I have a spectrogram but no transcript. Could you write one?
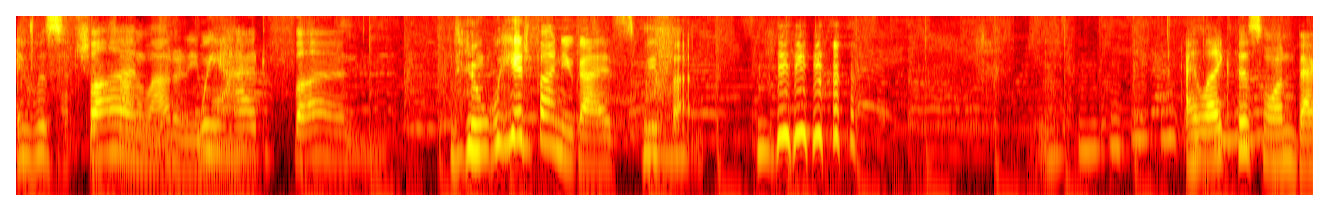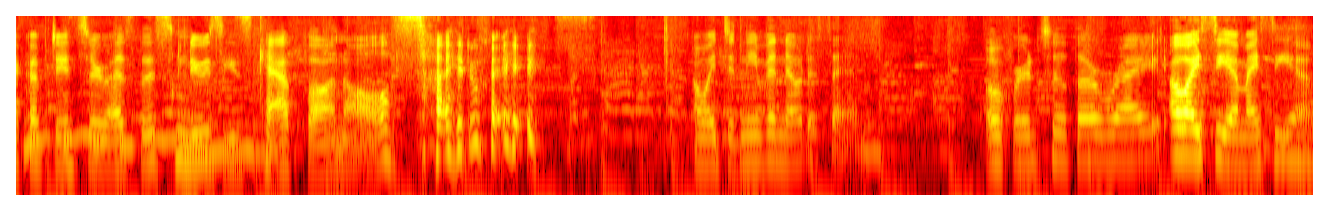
It was not fun. We had fun. we had fun, you guys. We had fun. I like this one backup dancer who has this Newsies cap on all sideways. Oh, I didn't even notice him. Over to the right. Oh, I see him. I see him.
